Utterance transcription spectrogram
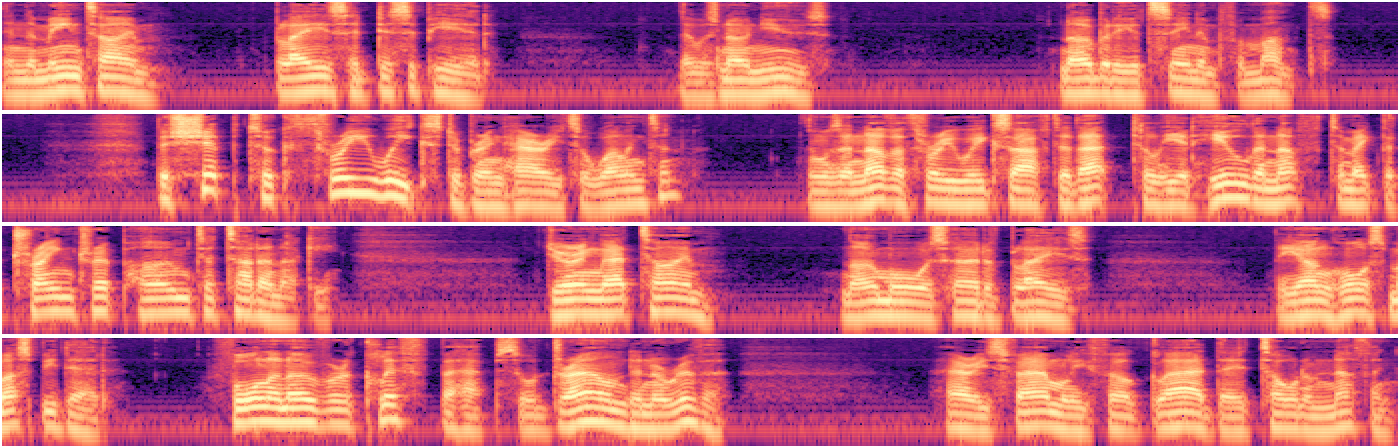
In the meantime, Blaze had disappeared. There was no news. Nobody had seen him for months. The ship took three weeks to bring Harry to Wellington. It was another three weeks after that till he had healed enough to make the train trip home to Taranaki. During that time, no more was heard of Blaze. The young horse must be dead, fallen over a cliff, perhaps, or drowned in a river. Harry's family felt glad they had told him nothing.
